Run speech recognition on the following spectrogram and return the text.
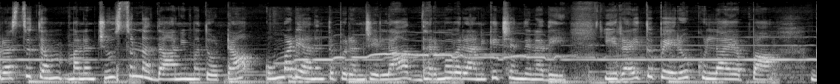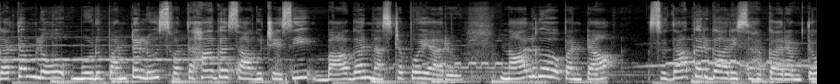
ప్రస్తుతం మనం చూస్తున్న దానిమ్మ తోట ఉమ్మడి అనంతపురం జిల్లా ధర్మవరానికి చెందినది. ఈ రైతు పేరు కుల్లాయప్ప. గతంలో మూడు పంటలు స్వతహాగా సాగు చేసి బాగా నష్టపోయారు. నాలుగవ పంట సుధాకర్ గారి సహకారంతో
